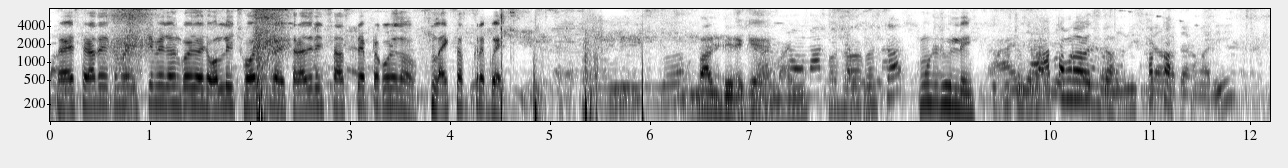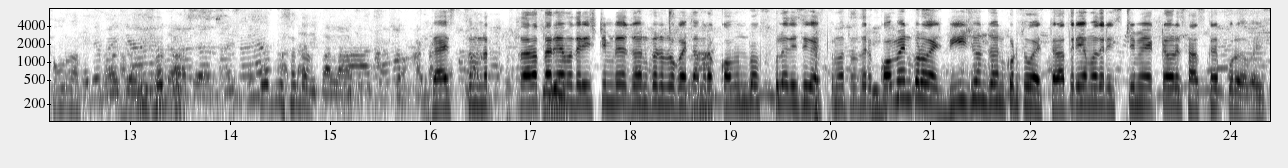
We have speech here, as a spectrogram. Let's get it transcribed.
গাইস তাড়াতাড়ি তোমরা স্ট্রিমে জয়েন করে দাও অলরেডি ছয় জন গাইস তাড়াতাড়ি সাবস্ক্রাইবটা করে দাও লাইক সাবস্ক্রাইব গাইস বাল দিয়ে একে। মাই কোনটা ঢুকলেই। আটটা মনে হয় সাতটা গাইস তোমরা তাড়াতাড়ি আমাদের স্ট্রিমটা জয়েন করে দাও গাইস আমরা কমেন্ট বক্স খুলে দিছি গাইস তোমরা তাদের কমেন্ট করো গাইস 20 জন জয়েন করছ গাইস তাড়াতাড়ি আমাদের স্ট্রিমে একটা করে সাবস্ক্রাইব করে দাও গাইস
